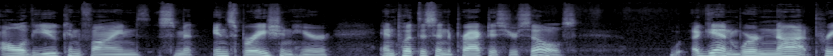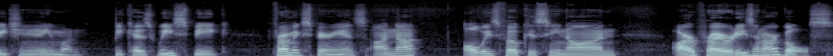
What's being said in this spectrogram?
all of you can find some inspiration here and put this into practice yourselves. Again, we're not preaching anyone because we speak from experience on not always focusing on our priorities and our goals.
